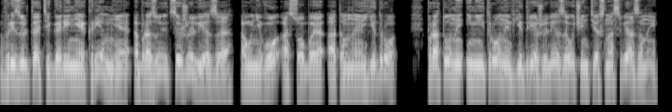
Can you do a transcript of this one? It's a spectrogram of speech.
В результате горения кремния образуется железо, а у него особое атомное ядро. Протоны и нейтроны в ядре железа очень тесно связаны.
